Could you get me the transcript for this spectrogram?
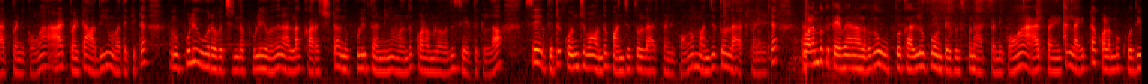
ஆட் பண்ணிக்கோங்க. ஆட் பண்ணிவிட்டு அதையும் வதக்கிட்டு நம்ம புளி ஊற வச்சுருந்த புளியை வந்து நல்லா கரைச்சிட்டு அந்த புளி தண்ணியும் வந்து குழம்புல வந்து சேர்த்துக்கலாம். சேர்த்துட்டு கொஞ்சமாக வந்து மஞ்சத்தூள் ஆட் பண்ணிக்கோங்க. மஞ்சத்தூள் ஆட் பண்ணிவிட்டு குழம்புக்கு தேவையான அளவுக்கு உப்பு கல் உப்பு ஒன் டேபிள் ஸ்பூன் ஆட் பண்ணிக்கோங்க. ஆட் பண்ணிவிட்டு லைட்டாக குழம்பு கொதி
